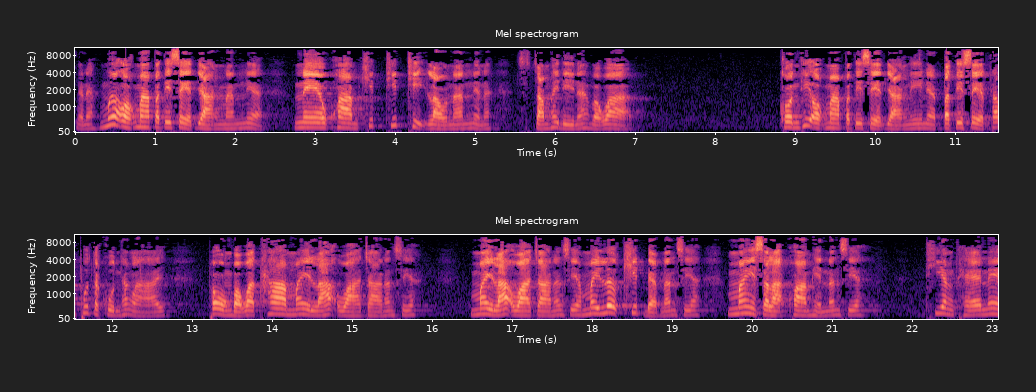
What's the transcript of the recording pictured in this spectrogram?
เนี่ยนะเมื่อออกมาปฏิเสธอย่างนั้นเนี่ยแนวความคิดทิฏฐิเหล่านั้นเนี่ยนะจำให้ดีนะบอกว่า คนที่ออกมาปฏิเสธอย่างนี้เนี่ยปฏิเสธพระพุทธคุณทั้งหลาย พระองค์บอกว่าถ้าไม่ละวาจานั้นเสีย ไม่ละวาจานั้นเสีย ไม่เลิกคิดแบบนั้นเสีย ไม่สละความเห็นนั้นเสีย เที่ยงแท้แน่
